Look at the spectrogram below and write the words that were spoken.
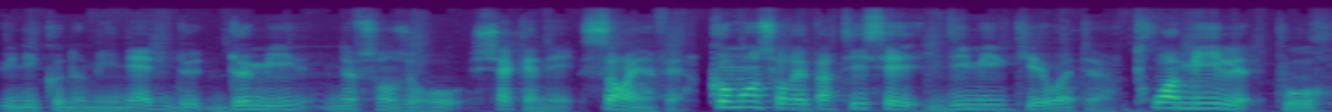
une économie nette de 2900 euros chaque année sans rien faire. Comment sont répartis ces 10 000 kWh 3000 pour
